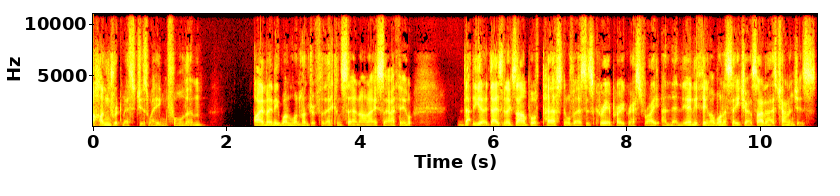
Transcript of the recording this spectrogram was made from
a hundred messages waiting for them. I'm only one one hundred for their concern, aren't I? So I feel that you know there's an example of personal versus career progress, right? And then the only thing I want to say to you outside of that is challenges.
